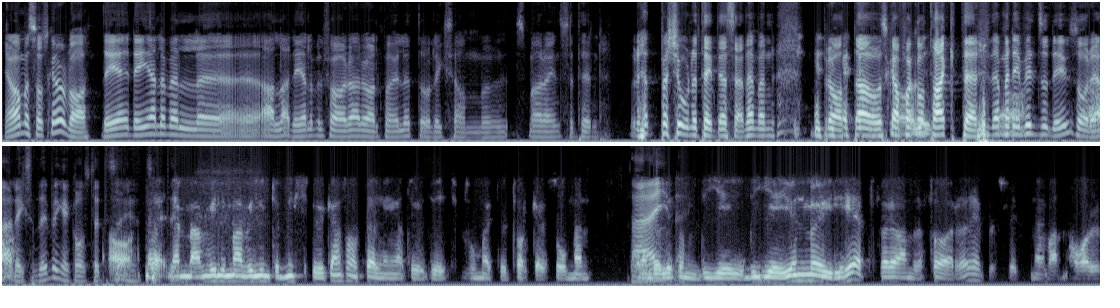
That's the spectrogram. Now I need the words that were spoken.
Ja men så ska det vara. Det, det gäller väl eh, alla. Det gäller väl förare och allt möjligt och liksom eh, smöra in sig till rätt personer tänkte jag säga. Nej men prata och skaffa ja, kontakter. Nej, ja. men det är, väl, det är ju så det är liksom. Det är väl inget konstigt att ja, säga. Nej, man, vill, man vill inte missbruka en sån ställning naturligtvis. Får man inte tolka det så. Men nej, liksom, det, ger, det ger ju en möjlighet för andra förare plötsligt när man har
